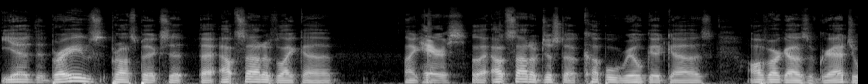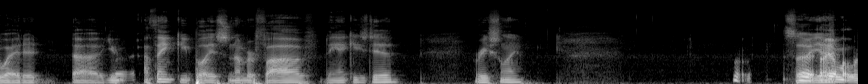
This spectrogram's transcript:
yeah. The Braves prospects that uh, outside of like uh like Harris. like, outside of just a couple real good guys, all of our guys have graduated. Uh, you, Right. I think you placed number five. The Yankees did recently. So yeah,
